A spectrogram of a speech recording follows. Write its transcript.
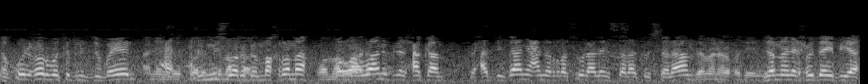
يقول عروة بن الزبير عن المسور, المسور بن مخرمة ومروان, ومروان بن الحكم يحدثان عن الرسول عليه الصلاة والسلام زمن الحديبية. زمن الحديبية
